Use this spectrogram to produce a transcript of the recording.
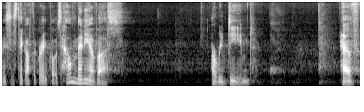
He says, Take off the grave clothes. How many of us are redeemed, have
